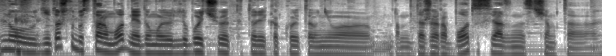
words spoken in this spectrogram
Ну, не то чтобы старомодный, я думаю, любой человек, который какой-то у него там даже работа связана с чем-то,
